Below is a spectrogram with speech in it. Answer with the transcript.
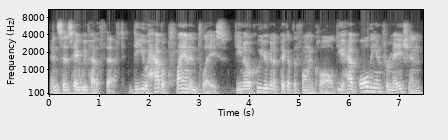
and says, Hey, we've had a theft? Do you have a plan in place? Do you know who you're going to pick up the phone and call? Do you have all the information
